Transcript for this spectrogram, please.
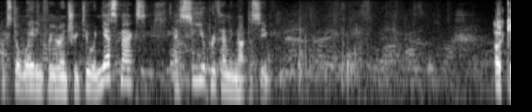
I'm still waiting for your entry too. And yes, Max, I see you pretending not to see me. Ok.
